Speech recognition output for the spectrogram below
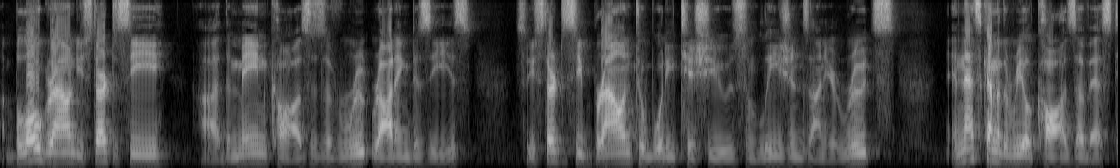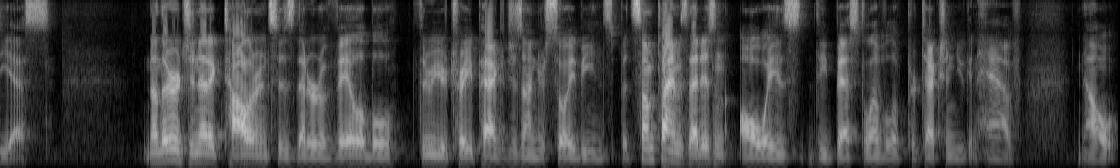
Uh, below ground, you start to see uh, the main causes of root rotting disease. So you start to see brown to woody tissues, some lesions on your roots, and that's kind of the real cause of SDS. Now there are genetic tolerances that are available through your trait packages on your soybeans, but sometimes that isn't always the best level of protection you can have. Now,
